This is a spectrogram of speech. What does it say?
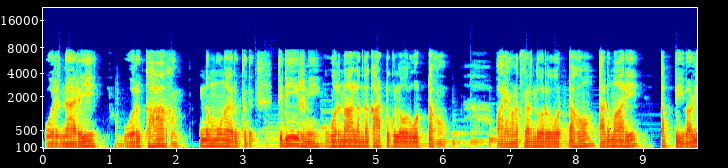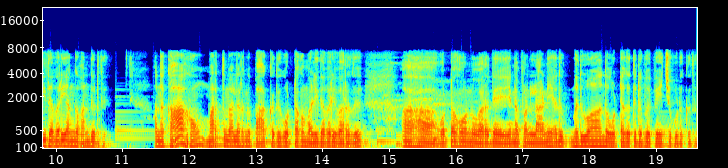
ஒரு நரி ஒரு காகம். இந்த மூணும் இருக்குது. திடீர்னு ஒரு நாள் அந்த காட்டுக்குள்ளே ஒரு ஒட்டகம். பாலைவனத்துலேருந்து ஒரு ஒட்டகம் தடுமாறி தப்பி வழி தவறி அங்கே வந்துடுது. அந்த காகம் மரத்து மேலேருந்து பார்க்குது ஒட்டகம் வழி தவறி வருது. ஆஹா ஒட்டகம் ஒன்று வருதே என்ன பண்ணலான்னு அது மெதுவாக அந்த ஒட்டகத்திட்ட போய் பேச்சு கொடுக்குது.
